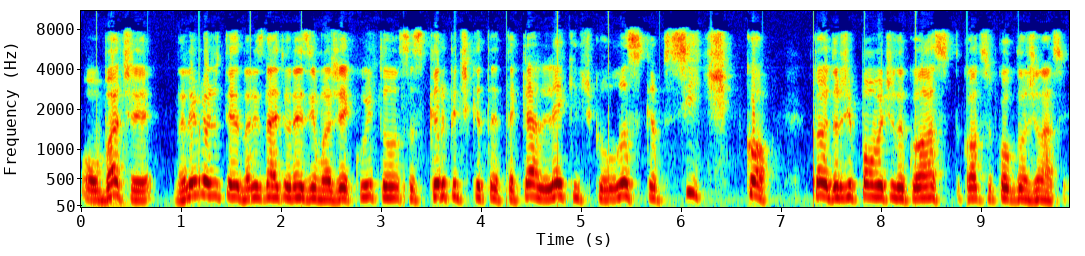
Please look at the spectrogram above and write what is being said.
Обаче, нали виждате, нали знаете тези мъже, които с кърпичката е така лекичко лъска всичко. Той държи повече на колата, колата си, отколкото на жена си.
